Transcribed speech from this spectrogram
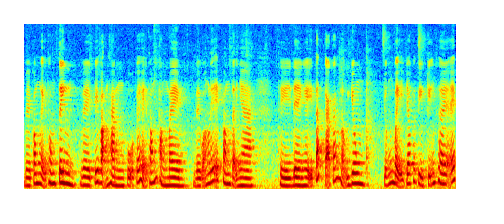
về công nghệ thông tin về cái vận hành của cái hệ thống phần mềm về quản lý F0 tại nhà thì đề nghị tất cả các nội dung chuẩn bị cho cái việc triển khai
